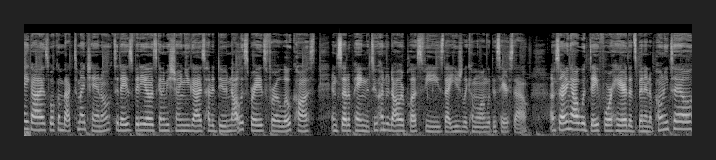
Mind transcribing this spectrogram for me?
Hey guys, welcome back to my channel. Today's video is going to be showing you guys how to do knotless braids for a low cost instead of paying the $200 plus fees that usually come along with this hairstyle. I'm starting out with day 4 hair that's been in a ponytail,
